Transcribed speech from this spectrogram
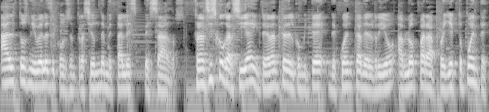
altos niveles de concentración de metales pesados. Francisco García, integrante del comité de cuenca del río, habló para Proyecto Puente,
